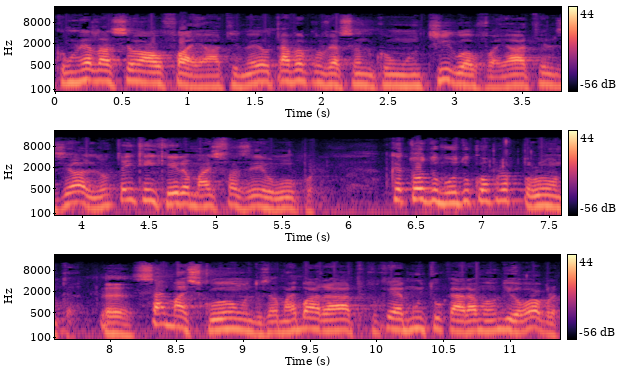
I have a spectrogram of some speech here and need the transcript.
Com relação ao alfaiate, né? eu estava conversando com um antigo alfaiate, ele dizia, olha, não tem quem queira mais fazer roupa. Porque todo mundo compra pronta. É. Sai mais cômodo, sai mais barato, porque é muito caro a mão de obra.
